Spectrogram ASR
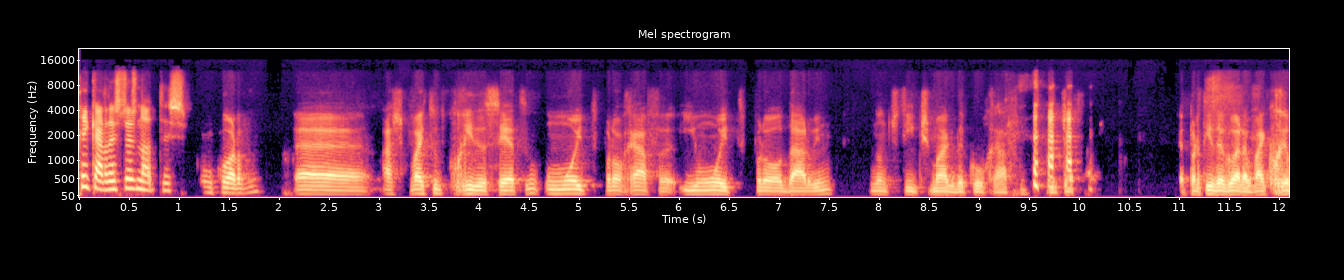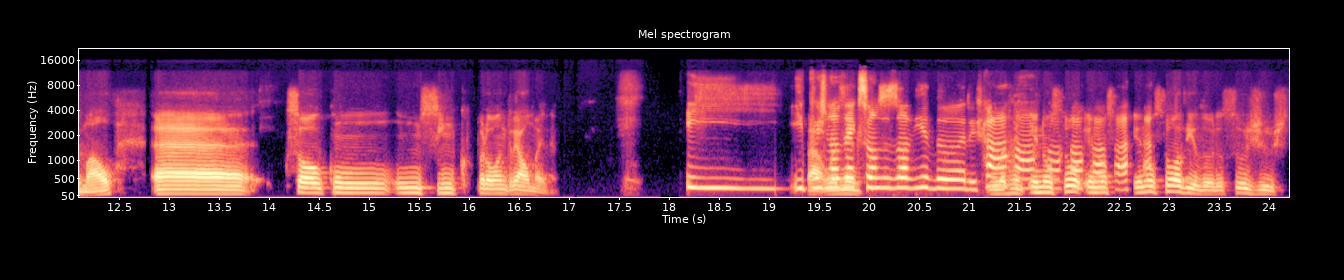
Ricardo, as tuas notas. Concordo. Ah, acho que vai tudo corrida 7. Um 8 para o Rafa e um 8 para o Darwin. Não te estigues, Magda, com o Rafa. A partir de agora vai correr mal. Ah, só com um 5 para o André Almeida. E, e Pá, depois nós é que lamento. somos os odiadores. Lamento. Eu não sou, eu não, sou- eu não sou odiador, eu sou justo.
